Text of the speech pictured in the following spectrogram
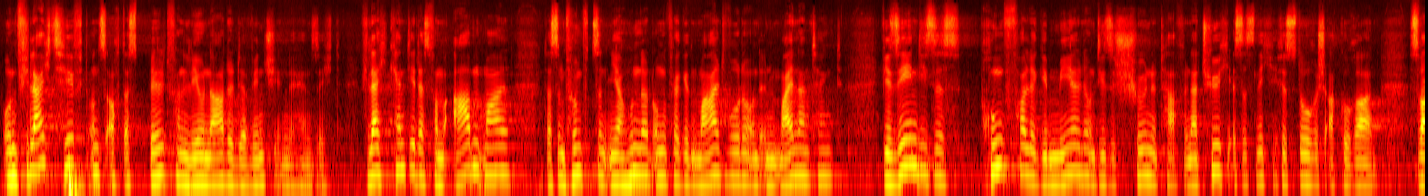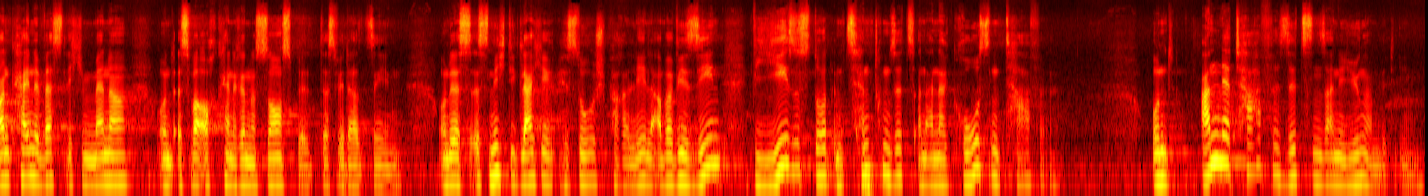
Und vielleicht hilft uns auch das Bild von Leonardo da Vinci in der Hinsicht. Vielleicht kennt ihr das vom Abendmahl, das im 15. Jahrhundert ungefähr gemalt wurde und in Mailand hängt. Wir sehen dieses prunkvolle Gemälde und diese schöne Tafel. Natürlich ist es nicht historisch akkurat. Es waren keine westlichen Männer und es war auch kein Renaissancebild, das wir da sehen. Und es ist nicht die gleiche historische Parallele. Aber wir sehen, wie Jesus dort im Zentrum sitzt an einer großen Tafel. Und an der Tafel sitzen seine Jünger mit ihm.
